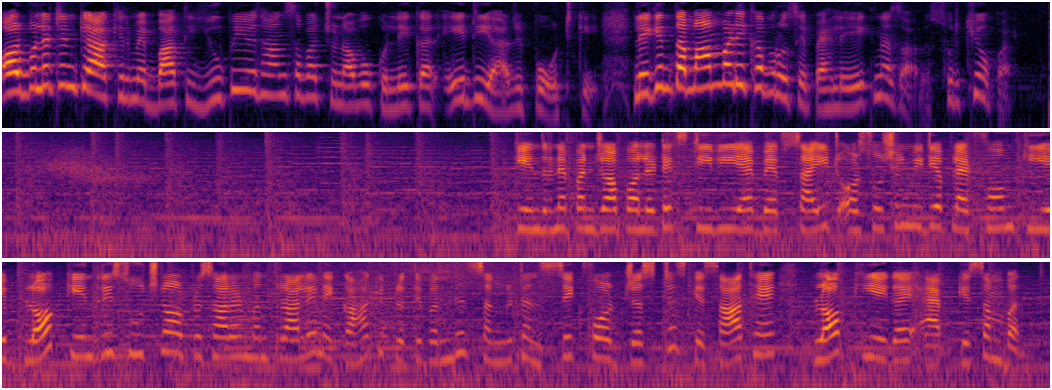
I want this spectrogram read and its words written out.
और बुलेटिन के आखिर में बात यूपी विधानसभा चुनावों को लेकर एडीआर रिपोर्ट की। लेकिन तमाम बड़ी खबरों से पहले एक नज़र, सुर्खियों पर। केंद्र ने Punjab politics TV app, website और सोशल मीडिया प्लेटफॉर्म किए ब्लॉक केंद्रीय सूचना और प्रसारण मंत्रालय ने कहा कि प्रतिबंधित संगठन सिख फॉर जस्टिस के साथ हैं ब्लॉक किए गए ऐप के संबंध।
